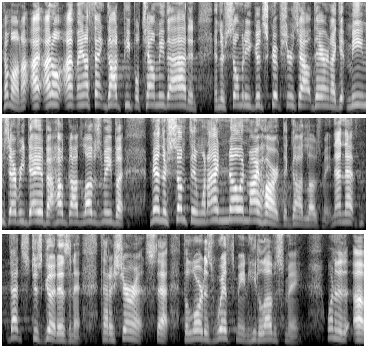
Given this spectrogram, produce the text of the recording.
Come on, I, I don't, I mean, I thank God people tell me that, and, and there's so many good scriptures out there, and I get memes every day about how God loves me, but man, there's something when I know in my heart that God loves me. And that, that's just good, isn't it? That assurance that the Lord is with me and He loves me. One of the uh,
